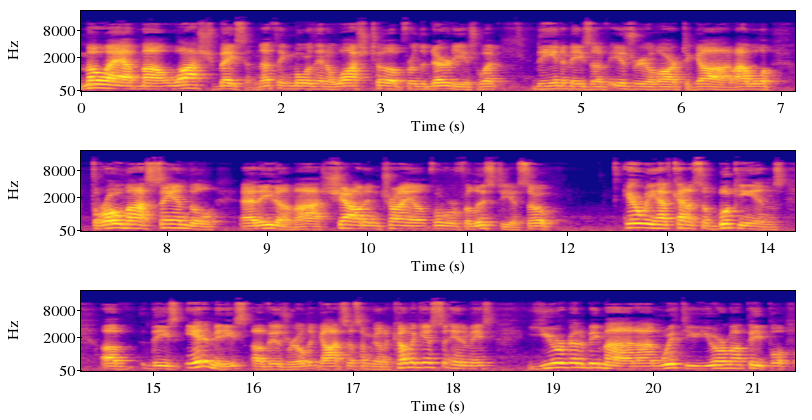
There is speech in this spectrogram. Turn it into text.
Moab, my wash basin. Nothing more than a wash tub for the dirty is what the enemies of Israel are to God. I will throw my sandal at Edom. I shout in triumph over Philistia. So here we have kind of some bookends of these enemies of Israel that God says, I'm going to come against the enemies. You're going to be mine. I'm with you. You are my people.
